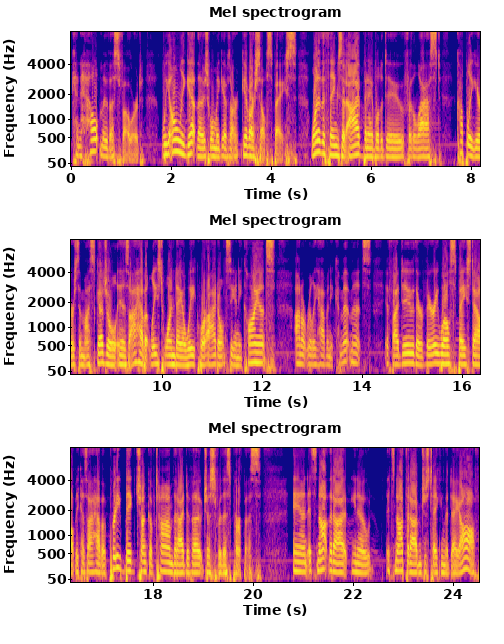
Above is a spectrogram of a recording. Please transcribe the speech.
can help move us forward. We only get those when we give our give ourselves space. One of the things that I've been able to do for the last couple of years in my schedule is I have at least one day a week where I don't see any clients. I don't really have any commitments. If I do, they're very well spaced out because I have a pretty big chunk of time that I devote just for this purpose. And it's not that I, you know, it's not that I'm just taking the day off,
